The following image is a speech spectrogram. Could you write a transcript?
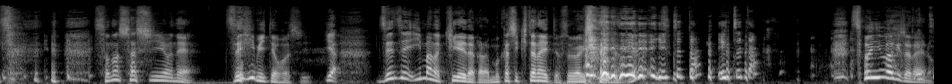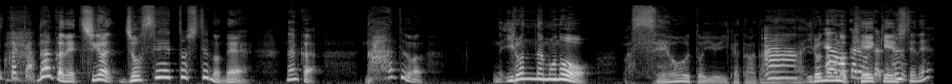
す。その写真をね、ぜひ見てほしい。いや、全然今の綺麗だから昔汚いってそういうわけじゃないね。言っちゃった？言っちゃった？そういうわけじゃないの。なんかね、違う。女性としてのね、なんか、なんていうのかな？いろんなものを、まあ背負うという言い方はダメだあな。ーいろんなものを経験してね。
